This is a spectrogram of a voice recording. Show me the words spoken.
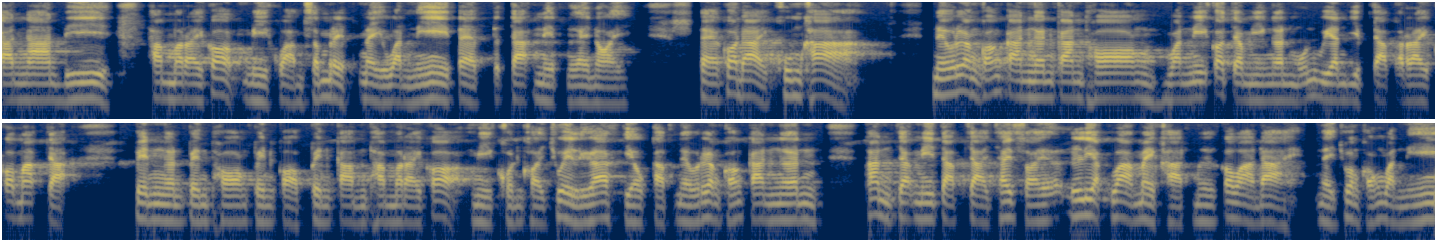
การงานดีทำอะไรก็มีความสำเร็จในวันนี้ แต่จะเหน็ดเหนื่อยหน่อย แต่ก็ได้คุ้มค่า ในเรื่องของการเงินการทอง วันนี้ก็จะมีเงินหมุนเวียนหยิบจับอะไรก็มักจะเป็นเงินเป็นทองเป็นกอบเป็นกำทำอะไรก็มีคนคอยช่วยเหลือเกี่ยวกับในเรื่องของการเงิน ท่านจะมีจับจ่ายใช้สอยเรียกว่าไม่ขาดมือก็ว่าได้ ในช่วงของวันนี้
